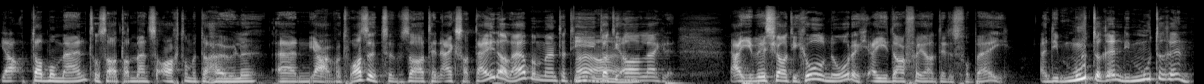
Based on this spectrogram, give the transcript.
Ja, op dat moment, er zaten mensen achter me te huilen. En ja, wat was het? We zaten in extra tijd al, hè, op het moment dat hij ja, dat ja. aanlegde. Ja, je wist, je had die goal nodig. En je dacht van, ja, dit is voorbij. En die moet erin, die moet erin.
